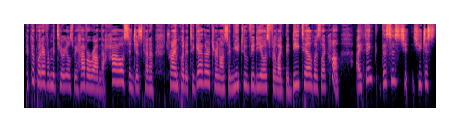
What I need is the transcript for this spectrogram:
pick up whatever materials we have around the house and just kind of try and put it together, turn on some YouTube videos for like the details. Was like, huh, I think this is, she, she, just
